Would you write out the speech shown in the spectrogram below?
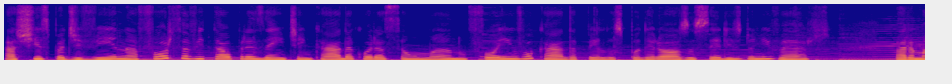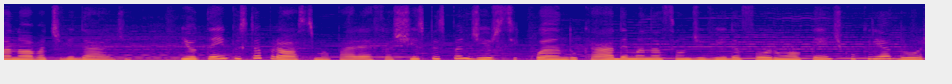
A chispa divina, a força vital presente em cada coração humano, foi invocada pelos poderosos seres do universo para uma nova atividade. E o tempo está próximo para essa chispa expandir-se, quando cada emanação de vida for um autêntico Criador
